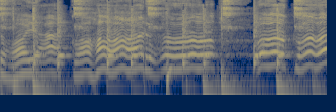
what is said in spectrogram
দয়া কর ও কর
